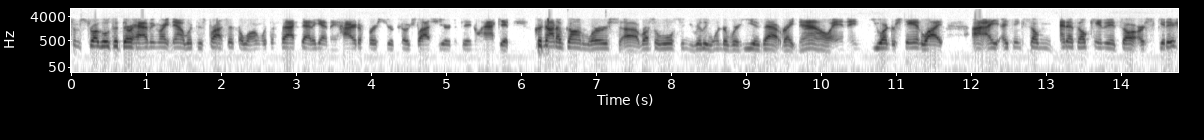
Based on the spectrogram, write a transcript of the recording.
some struggles that they're having right now with this process, along with the fact that again they hired a first year coach last year, Nathaniel Hackett, could not have gone worse. Uh, Russell Wilson, you really wonder where he is at right now, and, and you understand why. I, I think some NFL candidates are, are skittish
